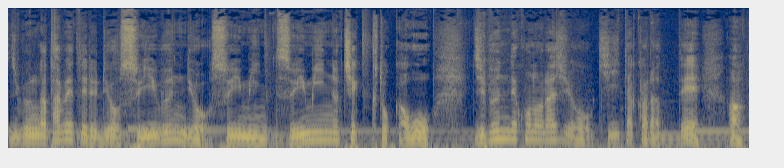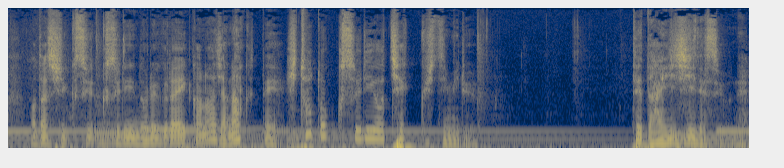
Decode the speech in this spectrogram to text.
自分が食べてる量水分量睡眠睡眠のチェックとかを自分でこのラジオを聞いたからってあ私薬どれぐらいかな？じゃなくて人と薬をチェックしてみる。って大事ですよね。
